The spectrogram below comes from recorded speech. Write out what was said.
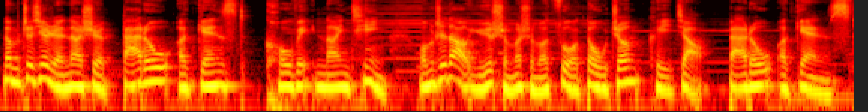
那么这些人呢是 battle against COVID-19。我们知道与什么什么做斗争，可以叫 battle against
